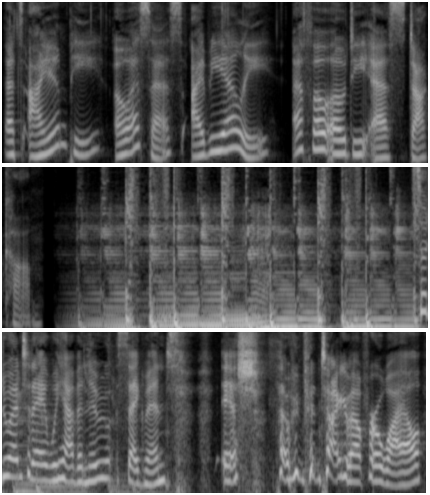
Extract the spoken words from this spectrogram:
That's I M P O S S I B L E F O O D S.com. So to end today, we have a new segment ish that we've been talking about for a while.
